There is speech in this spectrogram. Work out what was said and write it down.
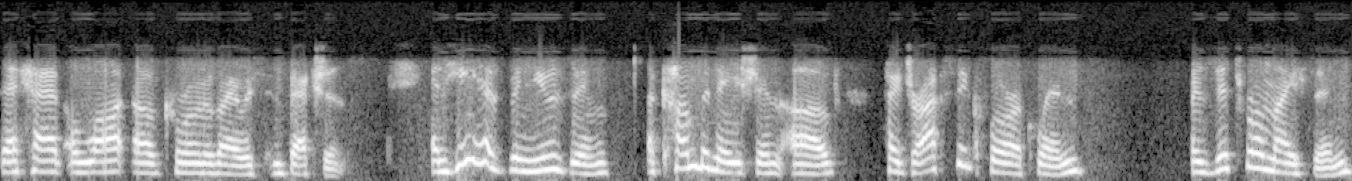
that had a lot of coronavirus infections. And he has been using a combination of hydroxychloroquine, azithromycin,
